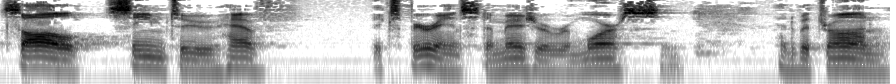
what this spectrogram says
Saul seemed to have experienced a measure of remorse and had withdrawn,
